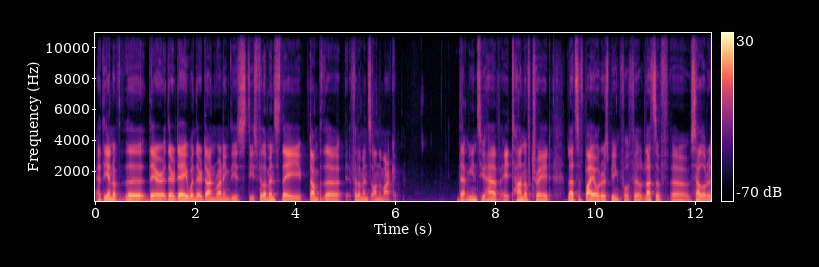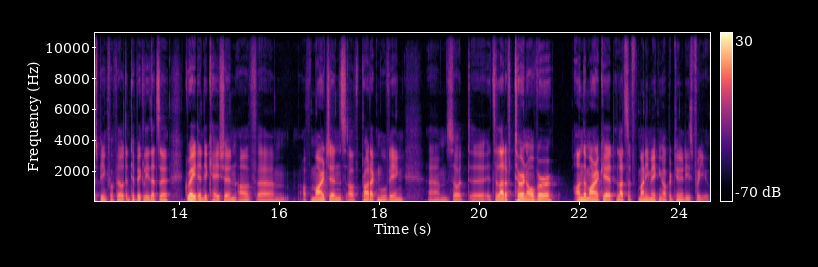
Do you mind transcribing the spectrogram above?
at the end of the their their day when they're done running these these filaments, they dump the filaments on the market that means you have a ton of trade, lots of buy orders being fulfilled, lots of uh, sell orders being fulfilled, and typically that's a great indication of um, of margins of product moving. Um, so it, uh, it's a lot of turnover on the market, lots of money making opportunities for you.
